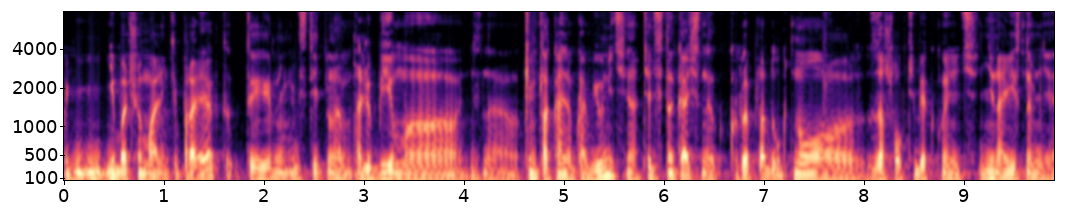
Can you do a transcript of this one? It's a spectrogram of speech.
небольшой маленький проект, ты действительно любим, э, не знаю, каким-то локальным комьюнити, у тебя действительно качественный крутой продукт, но зашел к тебе какой-нибудь ненавистный мне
